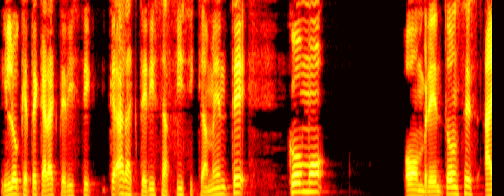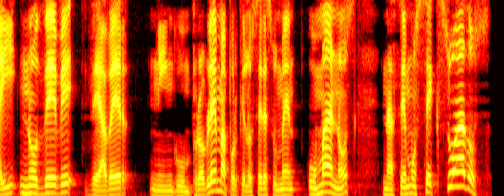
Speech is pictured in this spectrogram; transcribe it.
y lo que te caracteriza, físicamente como hombre. Entonces ahí no debe de haber ningún problema porque los seres humanos nacemos sexuados.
